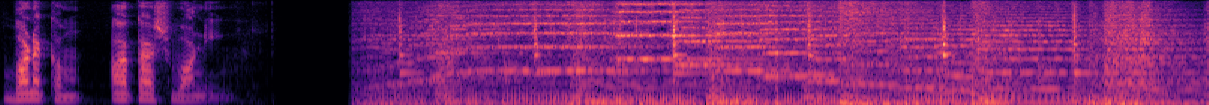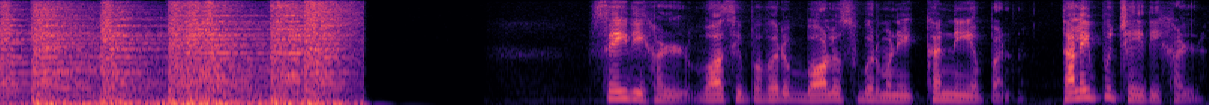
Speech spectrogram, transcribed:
வணக்கம் ஆகாஷ்வாணி. செய்திகள் வாசிப்பவர் பாலசுப்ரமணி கன்னியப்பன். தலைப்புச் செய்திகள்.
